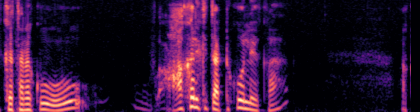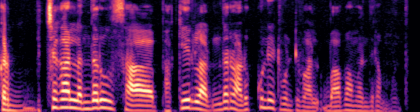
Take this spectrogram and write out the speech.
ఇక తనకు ఆకలికి తట్టుకోలేక అక్కడ బిచ్చగాళ్ళందరూ సా ఫకీర్లు అందరూ అడుక్కునేటువంటి వాళ్ళు బాబా మందిరం ముందు.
